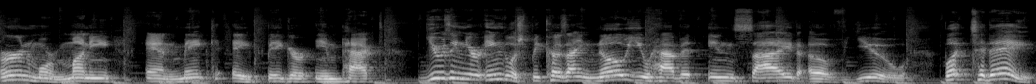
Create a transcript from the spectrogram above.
earn more money, and make a bigger impact using your English because I know you have it inside of you. But today,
